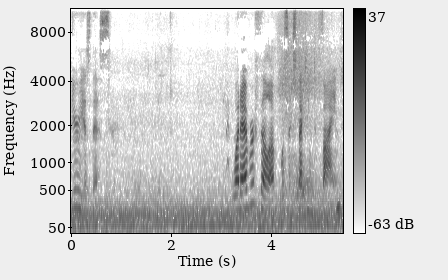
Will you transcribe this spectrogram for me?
theory is this whatever Philip was expecting to find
